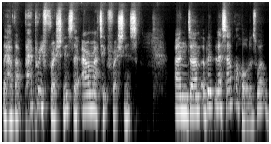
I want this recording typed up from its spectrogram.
they have that peppery freshness, that aromatic freshness, and um, a bit less alcohol as well.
